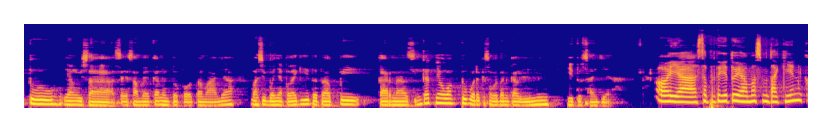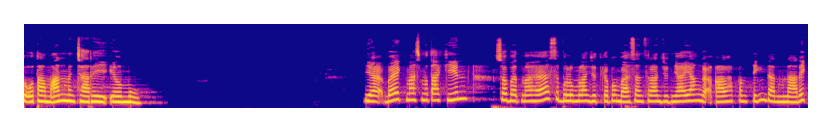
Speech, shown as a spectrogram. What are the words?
itu yang bisa saya sampaikan untuk keutamaannya. Masih banyak lagi tetapi karena singkatnya waktu pada kesempatan kali ini itu saja. Oh ya, seperti itu ya Mas Mutakin, keutamaan mencari ilmu. Ya, baik Mas Mutakin, Sobat Maha, sebelum melanjut ke pembahasan selanjutnya yang gak kalah penting dan menarik,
